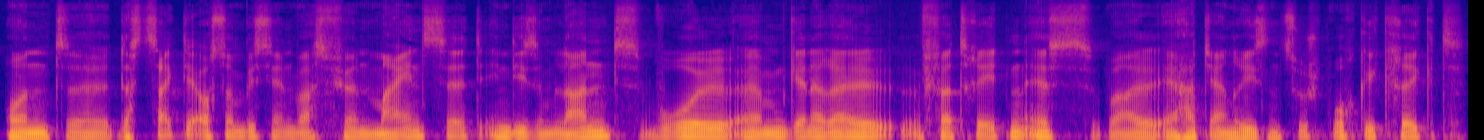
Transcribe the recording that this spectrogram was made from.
und äh, das zeigt ja auch so ein bisschen, was für ein Mindset in diesem Land wohl ähm, generell vertreten ist, weil er hat ja einen riesen Zuspruch gekriegt.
